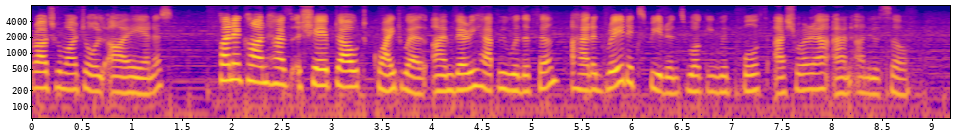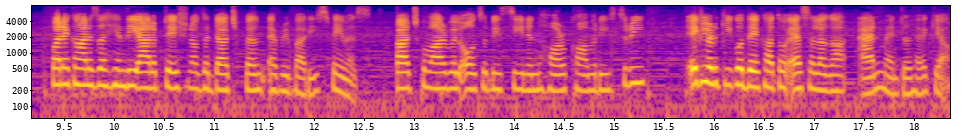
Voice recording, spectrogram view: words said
Rajkummar told IANS, Fanne Khan has shaped out quite well. I'm very happy with the film. I had a great experience working with both Aishwarya and Anil sir. Fanne Khan is a Hindi adaptation of the Dutch film Everybody's Famous. Rajkummar will also be seen in horror comedies Stree, Ek Ladki Ko Dekha Toh Aisa Laga and Mental Hai Kya.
